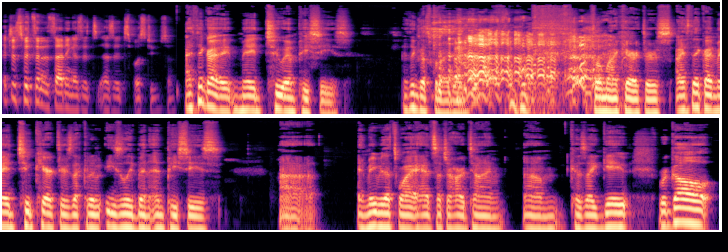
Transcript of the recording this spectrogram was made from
it just fits into the setting as it's as it's supposed to. So I think I made two NPCs. I think that's what I did for my characters. I think I made two characters that could have easily been NPCs. Uh, and maybe that's why I had such a hard time. Um, cause I gave, Regal,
